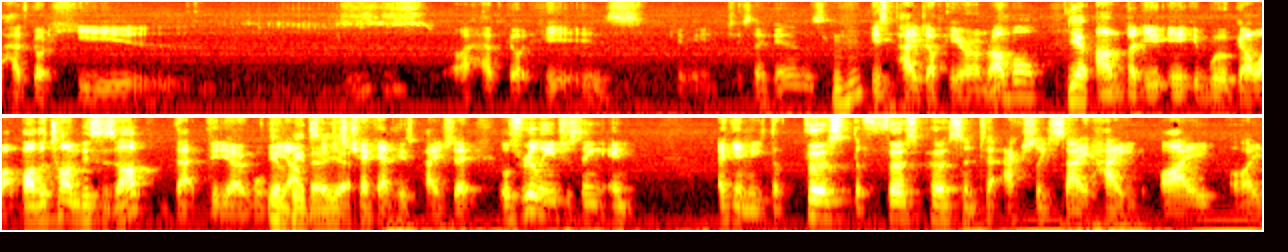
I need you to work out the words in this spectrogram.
I have got his. I have got his. Give me two seconds. Mhm. His page up here on Rumble. Yep. Um, but it, it, it will go up by the time this is up. That video will be It'll up. be there, so just yeah. check out his page there. It was really interesting, and again, he's the first the first person to actually say, "Hey, I I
